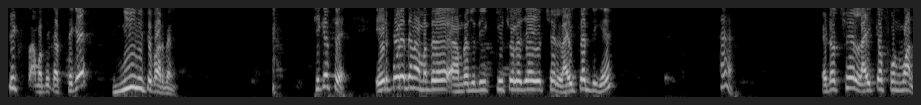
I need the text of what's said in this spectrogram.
সিক্স আমাদের কাছ থেকে নিয়ে নিতে পারবেন। ঠিক আছে? এরপরে দেন আমাদের, আমরা যদি একটু চলে যাই হচ্ছে লাইকার দিকে। হ্যাঁ? এটা হচ্ছে লাইকা ফোন ওয়ান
